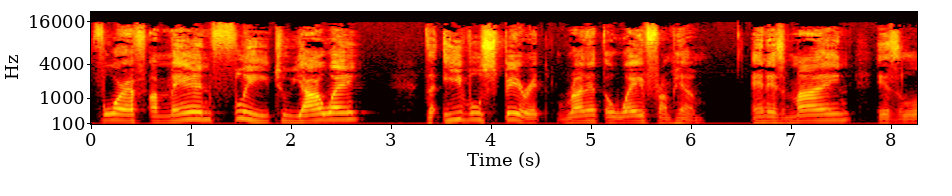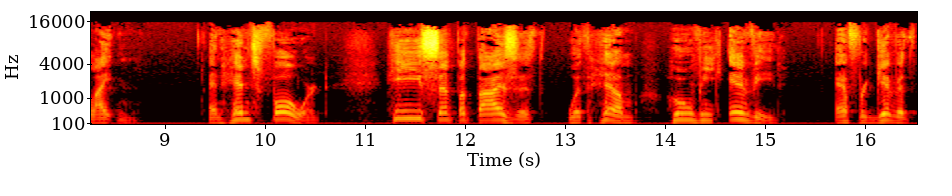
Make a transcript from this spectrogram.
For if a man flee to Yahweh, the evil spirit runneth away from him, and his mind is lightened. And henceforward he sympathizeth with him whom he envied, and forgiveth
